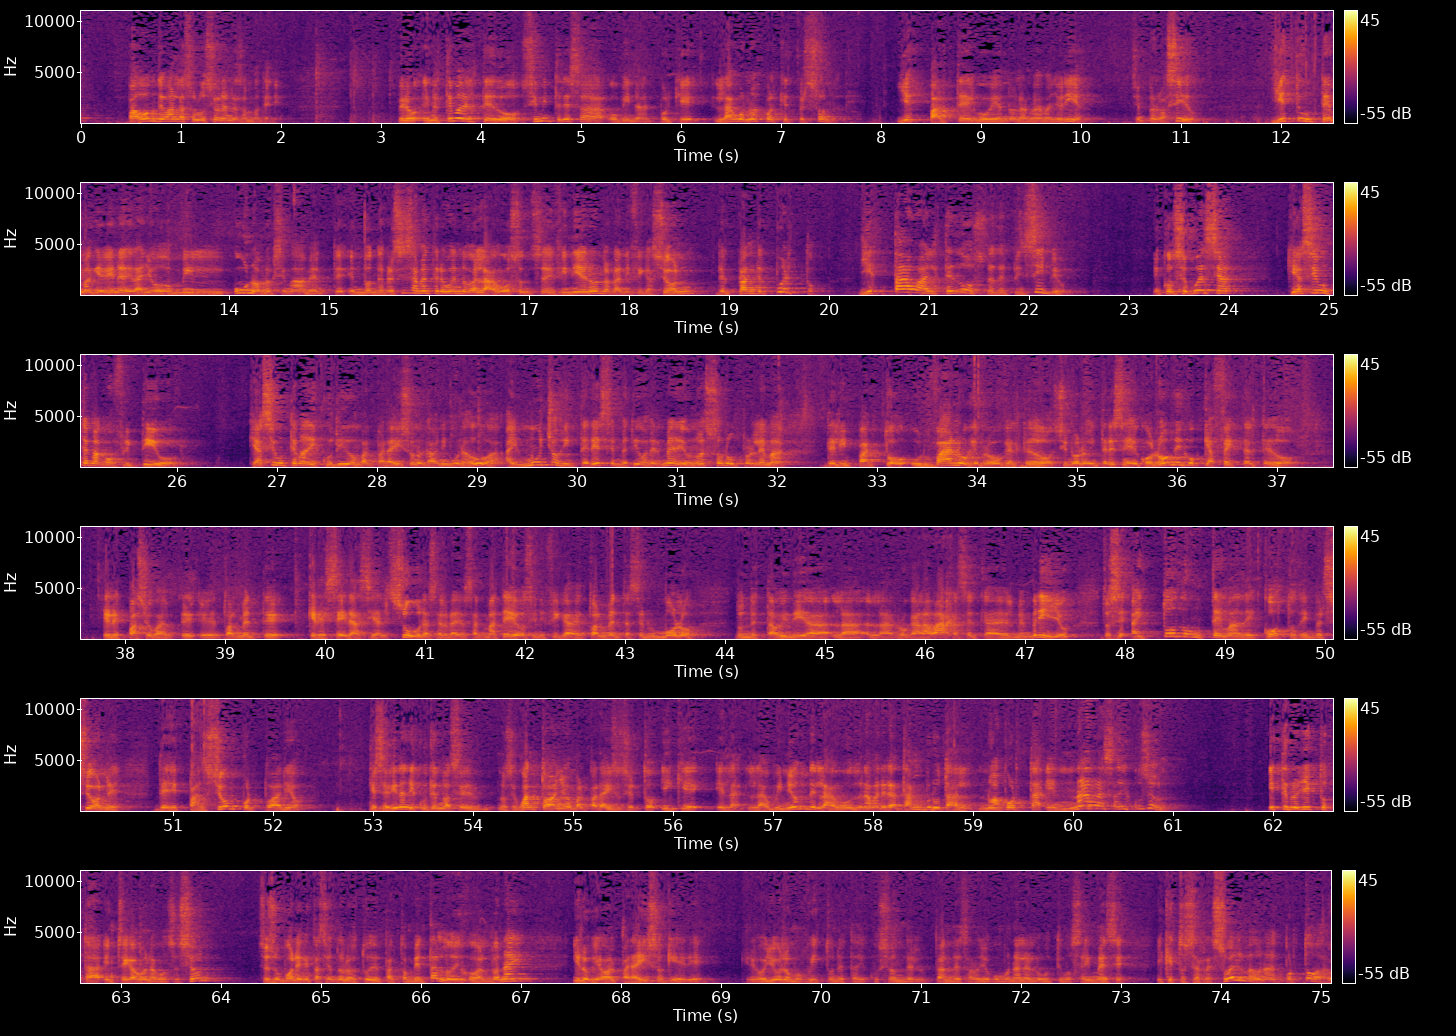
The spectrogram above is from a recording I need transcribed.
para dónde van las soluciones en esas materias. Pero en el tema del T2 sí me interesa opinar, porque Lago no es cualquier persona y es parte del gobierno de la nueva mayoría, siempre lo ha sido. Y este es un tema que viene del año 2001 aproximadamente, en donde precisamente el gobierno de Lago se definieron la planificación del plan del puerto. Y estaba el T2 desde el principio. En consecuencia, que ha sido un tema conflictivo, que ha sido un tema discutido en Valparaíso, no cabe ninguna duda. Hay muchos intereses metidos en el medio, no es solo un problema del impacto urbano que provoca el T2, sino los intereses económicos que afecta el T2. El espacio va eh, eventualmente crecer hacia el sur, hacia el de San Mateo, significa eventualmente hacer un molo donde está hoy día la, la Roca a la Baja, cerca del Membrillo. Entonces hay todo un tema de costos, de inversiones, de expansión portuaria que se viene discutiendo hace no sé cuántos años en Valparaíso, ¿cierto? Y que la, la opinión del lago, de una manera tan brutal, no aporta en nada a esa discusión. Este proyecto está entregado a una concesión, se supone que está haciendo los estudios de impacto ambiental, lo dijo Aldonay, y lo que Valparaíso quiere, creo yo lo hemos visto en esta discusión del plan de desarrollo comunal en los últimos seis meses, es que esto se resuelva de una vez por todas.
